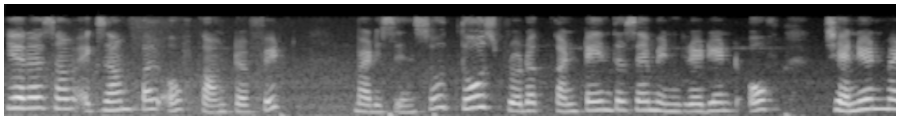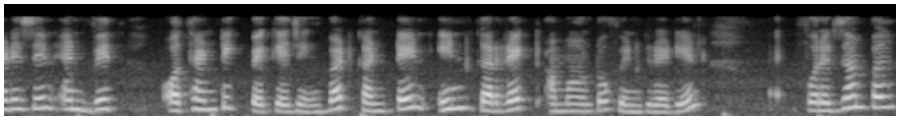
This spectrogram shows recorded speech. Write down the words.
Here are some example of counterfeit medicine. So those products contain the same ingredient of genuine medicine and with authentic packaging but contain incorrect amount of ingredient for example,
